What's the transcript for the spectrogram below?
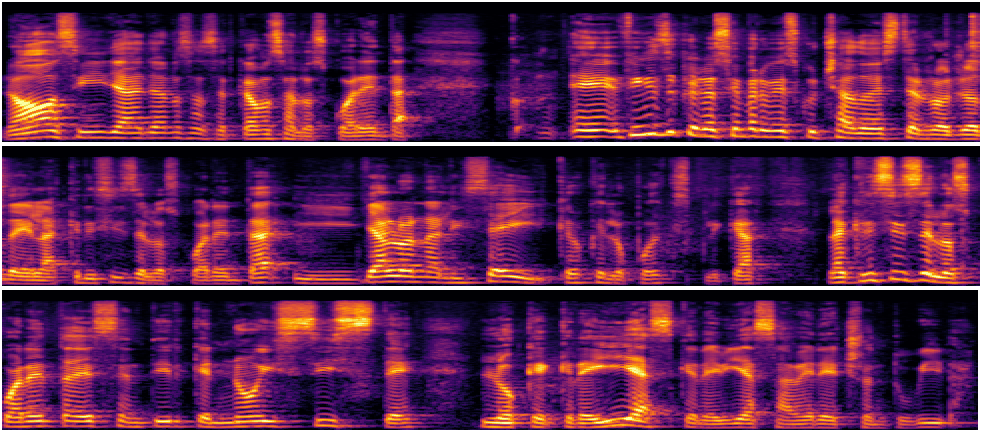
No, sí, ya, ya nos acercamos a los 40. Eh, fíjense que yo siempre había escuchado este rollo de la crisis de los 40 y ya lo analicé y creo que lo puedo explicar. La crisis de los 40 es sentir que no hiciste lo que creías que debías haber hecho en tu vida.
